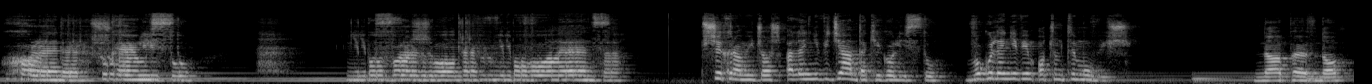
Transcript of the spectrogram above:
Holender, szukają listu. Nie pozwolę, żeby on trafił w niepowołane ręce. Przykro mi, Josh, ale nie widziałam takiego listu. W ogóle nie wiem, o czym ty mówisz. Na pewno.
